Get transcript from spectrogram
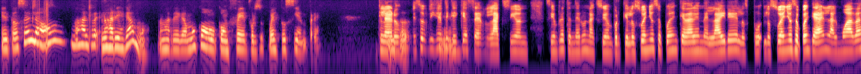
Entonces, no, nos, arriesgamos, nos arriesgamos con, fe, por supuesto, siempre. Claro, eso fíjate que hay que hacer, la acción, siempre tener una acción, porque los sueños se pueden quedar en el aire, los, los sueños se pueden quedar en la almohada.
